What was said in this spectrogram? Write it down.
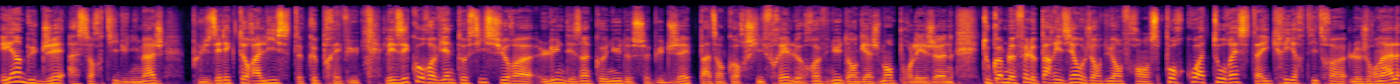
et un budget assorti d'une image plus électoraliste que prévu. Les échos reviennent aussi sur euh, l'une des inconnues de ce budget, pas encore chiffré, le revenu d'engagement pour les jeunes. Tout comme le fait le Parisien aujourd'hui en France. Pourquoi tout reste à écrire, titre le journal?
